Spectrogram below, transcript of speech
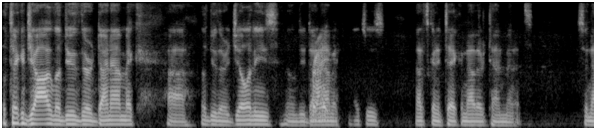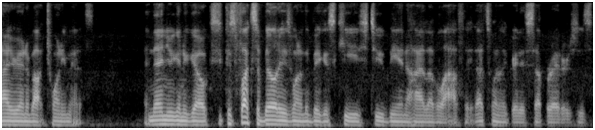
they'll take a jog. They'll do their dynamic. Uh, they'll do their agilities. They'll do dynamic right. touches. That's going to take another ten minutes. So now you're in about 20 minutes. And then you're going to go because flexibility is one of the biggest keys to being a high level athlete. That's one of the greatest separators is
